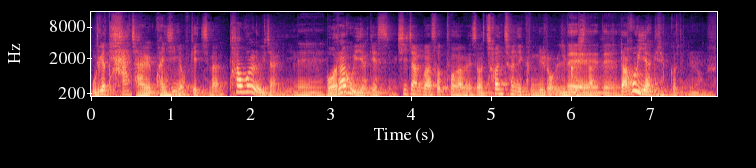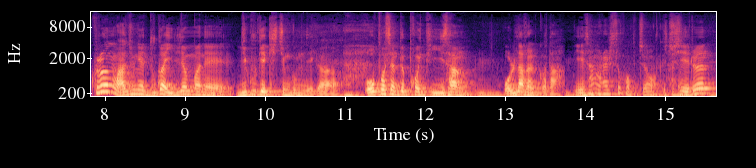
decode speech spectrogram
우리가 다 잘 관심이 없겠지만 파월 의장이 네. 뭐라고 이야기했습니까? 시장과 소통하면서 천천히 금리를 올릴 네, 것이다. 네. 라고 이야기를 했거든요. 그런 와중에 누가 1년 만에 미국의 기준금리가 5%포인트 이상 올라갈 거다. 예상을 할 수가 없죠. 사실은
